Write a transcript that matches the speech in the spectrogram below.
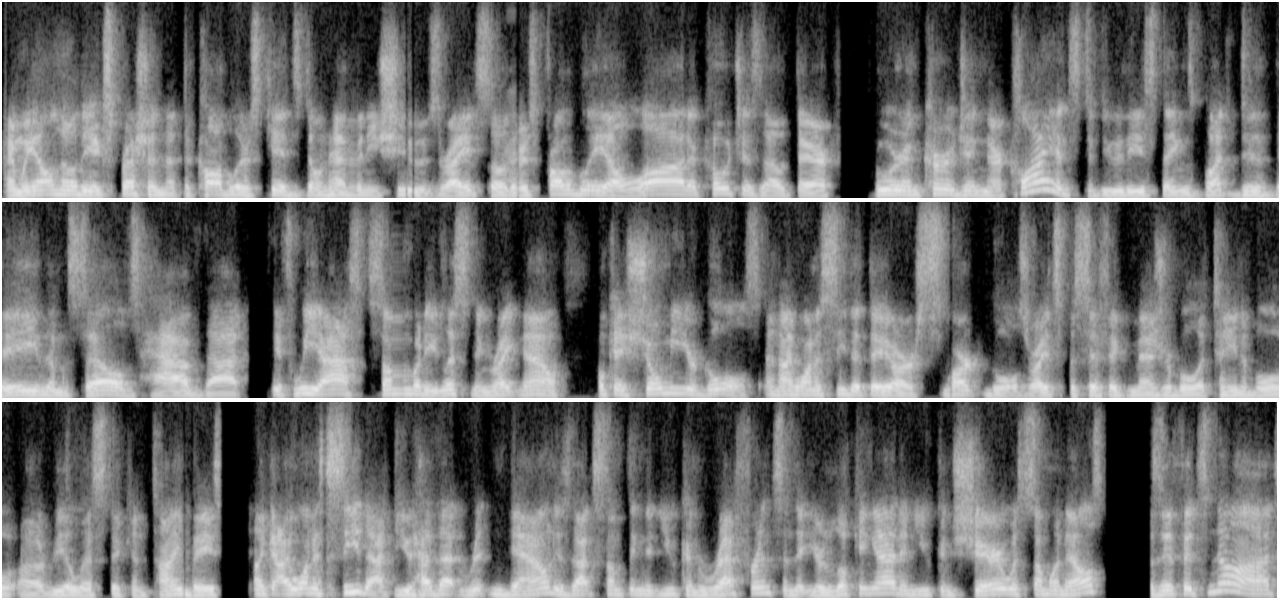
And we all know the expression that the cobbler's kids don't have any shoes, right? So right. there's probably a lot of coaches out there who are encouraging their clients to do these things, but do they themselves have that? If we ask somebody listening right now, okay, show me your goals, and I want to see that they are smart goals, right? Specific, measurable, attainable, uh, realistic, and time based. Like, I want to see that. Do you have that written down? Is that something that you can reference and that you're looking at and you can share with someone else? Because if it's not,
